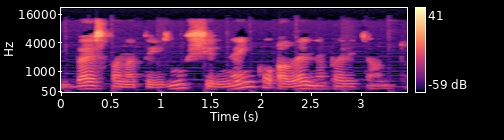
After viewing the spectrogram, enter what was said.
без фанатизму, щільненько, але не перетягнуто.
